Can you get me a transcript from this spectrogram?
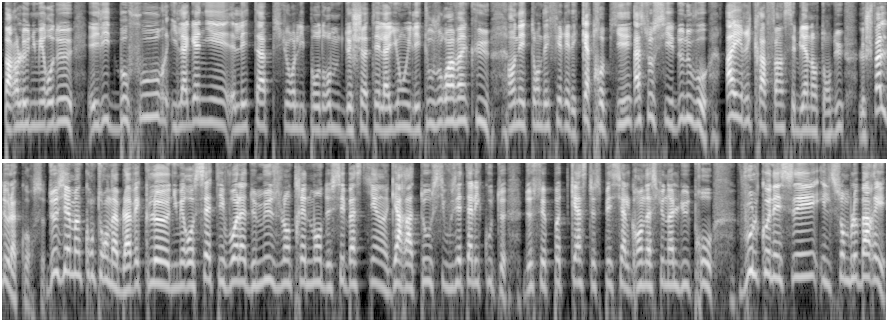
par le numéro 2 Élite Beaufour. Il a gagné l'étape sur l'hippodrome de Châtelaillon. Il est toujours invaincu en étant déféré des quatre pieds. Associé de nouveau à Eric Raffin, c'est bien entendu le cheval de la course. Deuxième incontournable avec le numéro 7 et voilà de muse l'entraînement de Sébastien Garato. Si vous êtes à l'écoute de ce podcast spécial Grand National du Trot, vous le connaissez, il semble barré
